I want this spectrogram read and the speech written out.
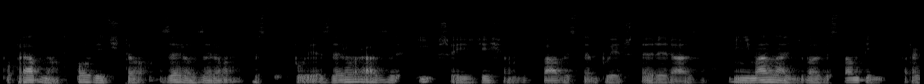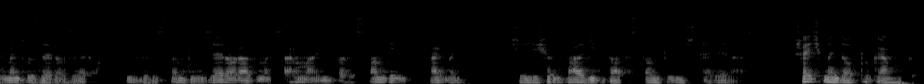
poprawna odpowiedź to 00 występuje 0 razy i 62 występuje 4 razy. Minimalna liczba wystąpień fragmentu 00 liczby wystąpień 0 razy, maksymalna liczba wystąpień fragment 62 liczba wystąpień 4 razy. Przejdźmy do programu Python.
